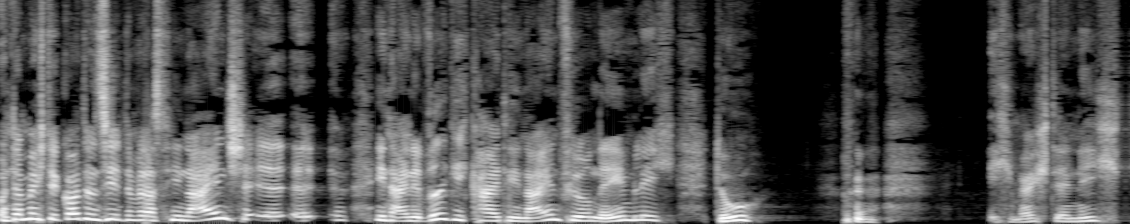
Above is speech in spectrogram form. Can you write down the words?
Und da möchte Gott uns in etwas hinein, äh, äh, in eine Wirklichkeit hineinführen, nämlich, du, ich möchte nicht,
